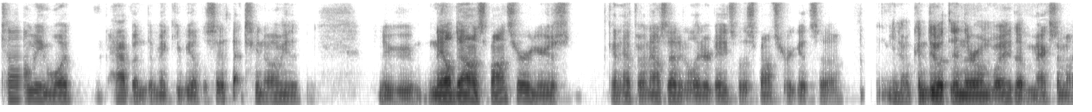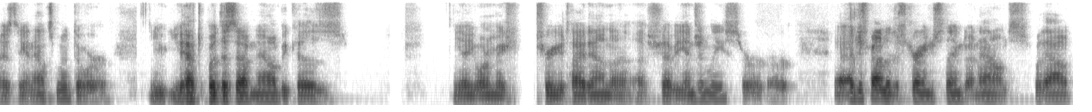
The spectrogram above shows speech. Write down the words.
tell me what happened to make you be able to say that. You know, I mean, you nailed down a sponsor, you're just gonna have to announce that at a later date, so the sponsor gets a, you know, can do it in their own way to maximize the announcement, or you, you have to put this out now because, you know, you want to make sure you tie down a, a Chevy engine lease, or, or I just found it a strange thing to announce without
